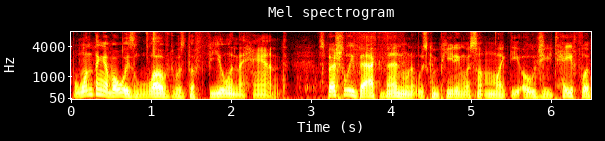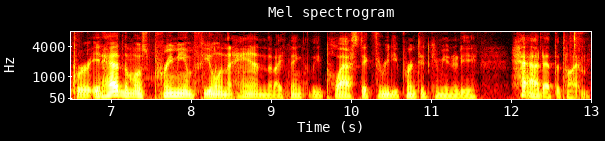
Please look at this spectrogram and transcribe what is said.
But one thing I've always loved was the feel in the hand especially back then when it was competing with something like the OG Tay Flipper, it had the most premium feel in the hand that I think the plastic 3D printed community had at the time.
